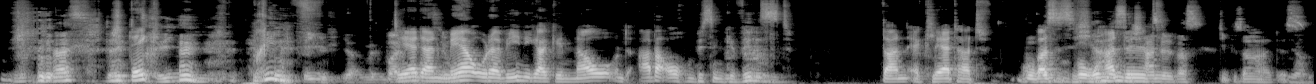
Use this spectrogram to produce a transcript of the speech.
Was? Steckbrief, Brief, ja, der dann mehr oder weniger genau und aber auch ein bisschen gewitzt dann erklärt hat, um was es sich worum hier handelt. es sich handelt, was die Besonderheit ist. Ja.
